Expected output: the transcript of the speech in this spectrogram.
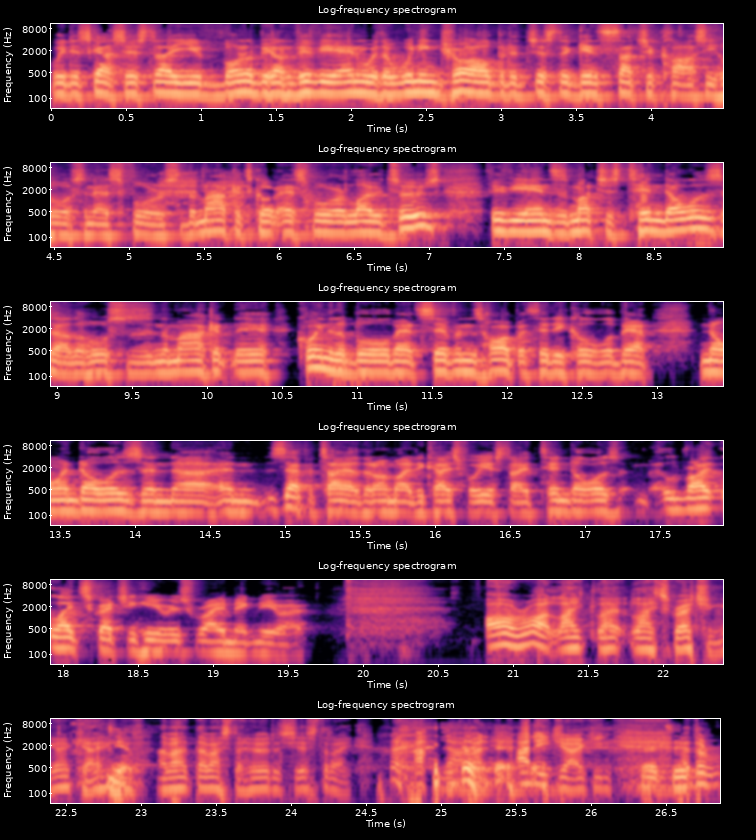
We discussed yesterday you'd want to be on Vivienne with a winning trial, but it's just against such a classy horse in Asfoora. So the market's got Asfoora at low twos. Vivienne's as much as $10. Uh, the horses in the market there. Queen of the Ball about sevens. Hypothetical about $9. And uh, and Zapateo that I made a case for yesterday, $10. Right, late scratching here is Ray Magniro. Oh right, like late, late scratching. Okay, Yeah. they, they must have heard us yesterday. no, only, joking. Uh, it. The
